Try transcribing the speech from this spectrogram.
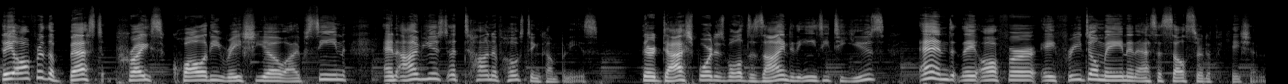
They offer the best price quality ratio I've seen, and I've used a ton of hosting companies. Their dashboard is well designed and easy to use, and they offer a free domain and SSL certification.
